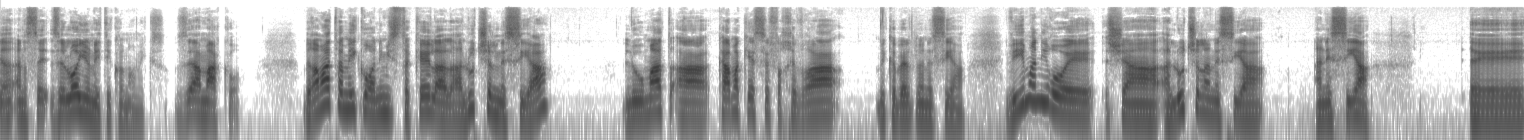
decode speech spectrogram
אנסה, זה לא unit economics, זה המאקרו. ברמת המיקרו אני מסתכל על העלות של נסיעה, לעומת כמה כסף החברה מקבלת בנסיעה. ואם אני רואה שהעלות של הנסיעה, הנסיעה, אה,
